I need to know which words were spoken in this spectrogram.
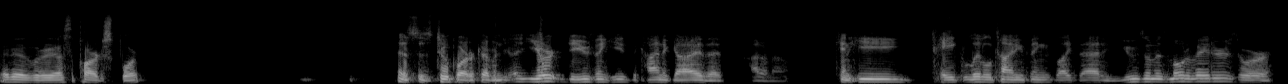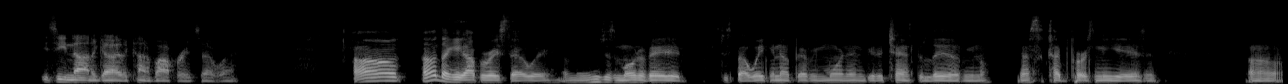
it is what it is. That's a part of sport. This is two-parter, Kevin. Uh, You're, do you think he's the kind of guy that, I don't know, can he take little tiny things like that and use them as motivators? Or is he not a guy that kind of operates that way? Um, I don't think he operates that way. I mean, he's just motivated just by waking up every morning and get a chance to live. You know, that's the type of person he is, and uh,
